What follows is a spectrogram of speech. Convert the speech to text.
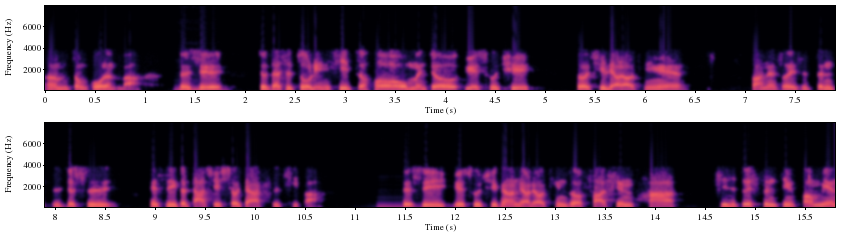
嗯中国人吧，所以去。就再次做联系之后，我们就约出去，说去聊聊天。因为刚那时候也是正值，就是那是一个大学休假时期吧。嗯，就是约出去跟他聊聊天之后，发现他其实对圣经方面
